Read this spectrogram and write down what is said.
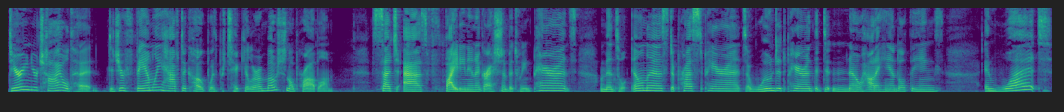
During your childhood, did your family have to cope with particular emotional problem, such as fighting and aggression between parents, mental illness, depressed parent, a wounded parent that didn't know how to handle things? And what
